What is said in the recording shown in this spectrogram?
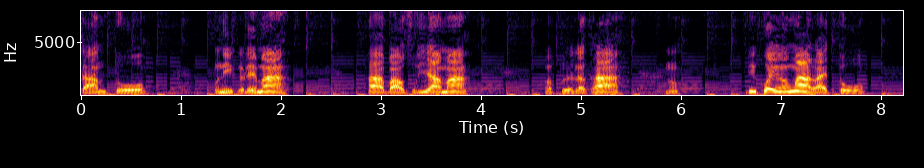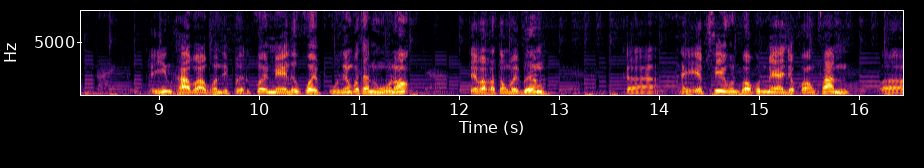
สามโตมื้อนี้ก็ได้มาผ้าบาวสุริยามามาเปิดราคาเนาะมีควายมากๆหลายโตได้ยินข่าวว่าเพิ่นสิเปิดควายแม่หรือควายผูยังบ่ทันหูเนาะแต่ว่าก็ต้องไปเบิ้ง ก็ให้เอฟซีคุณพ่อคุณแม่เจ้าของฟาร์มเอ่อ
